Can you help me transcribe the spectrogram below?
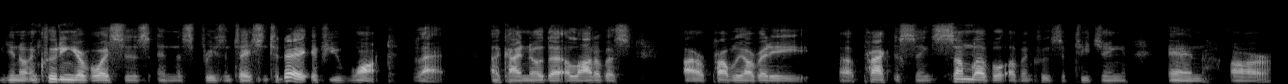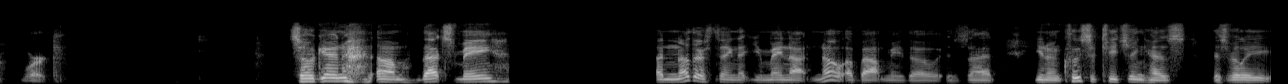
you know, including your voices in this presentation today if you want that. Like I know that a lot of us are probably already uh, practicing some level of inclusive teaching in our work. So again, um, that's me. Another thing that you may not know about me though is that, you know, inclusive teaching has is really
